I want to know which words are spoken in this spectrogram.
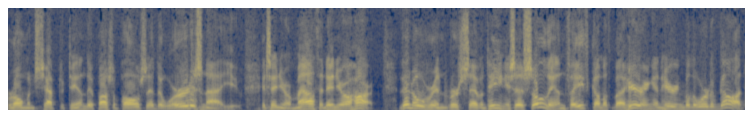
Romans chapter 10, the Apostle Paul said, The Word is nigh you. It's in your mouth and in your heart. Then over in verse 17, he says, So then, faith cometh by hearing, and hearing by the Word of God.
